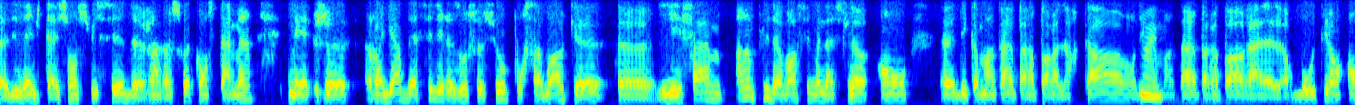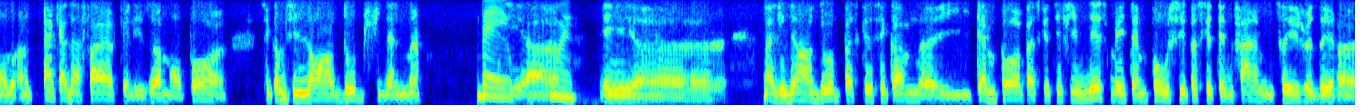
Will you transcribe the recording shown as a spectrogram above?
euh, des invitations au suicide, j'en reçois constamment, mais je regarde assez les réseaux sociaux pour savoir que euh, les femmes, en plus d'avoir ces menaces-là, ont euh, des commentaires par rapport à leur corps, ont des commentaires par rapport à leur beauté, ont, un paquet d'affaires que les hommes n'ont pas. C'est comme s'ils l'ont en double finalement. Ben, et, ouais. et ben, je veux dire en double parce que c'est comme ils t'aiment pas parce que tu es féministe, mais ils t'aiment pas aussi parce que tu es une femme. Tu sais, je veux dire, euh,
